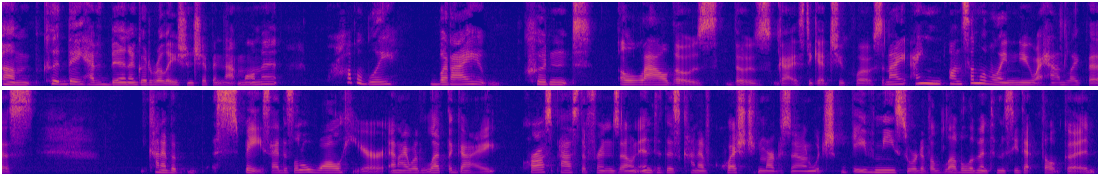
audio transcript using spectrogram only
um, could they have been a good relationship in that moment? Probably, but I couldn't allow those those guys to get too close. And I, I on some level, I knew I had like this kind of a, space. I had this little wall here, and I would let the guy cross past the friend zone into this kind of question mark zone, which gave me sort of a level of intimacy that felt good.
